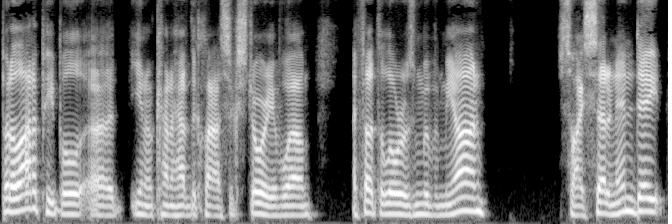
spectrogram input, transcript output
but a lot of people, uh, you know, kind of have the classic story of well, I felt the Lord was moving me on. So I set an end date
